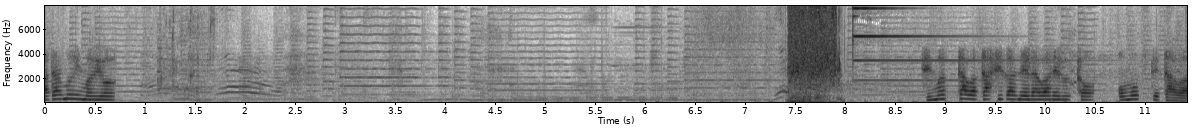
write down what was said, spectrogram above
アダム今よ。しまった私が狙われると、思ってたわ。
